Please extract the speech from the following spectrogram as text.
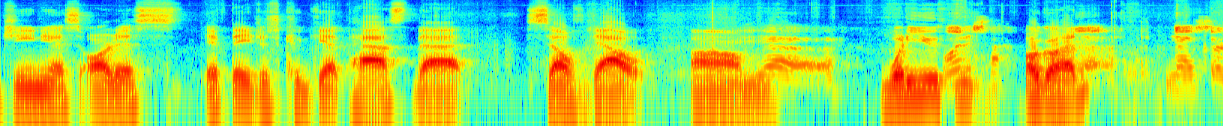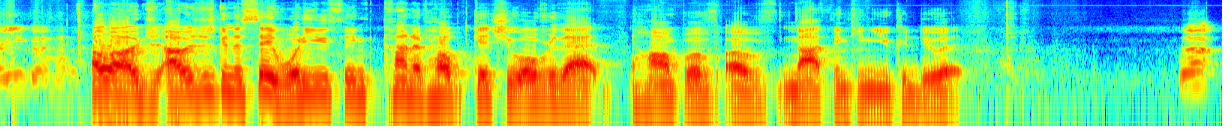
genius artists if they just could get past that self doubt. Um, yeah. What do you think? Oh, go ahead. Yeah. No, sorry, you go ahead. Oh, I was, ju- I was just gonna say, what do you think kind of helped get you over that hump of, of not thinking you could do it? Well,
